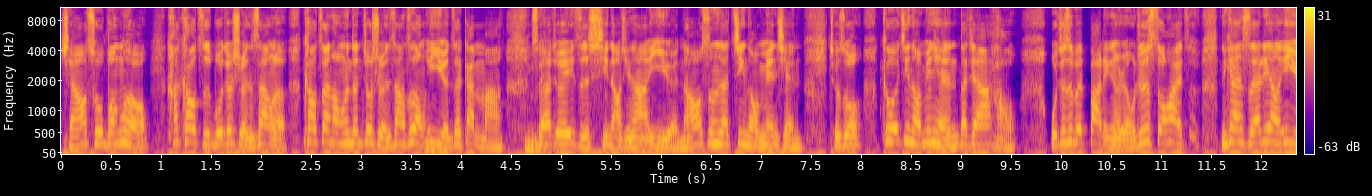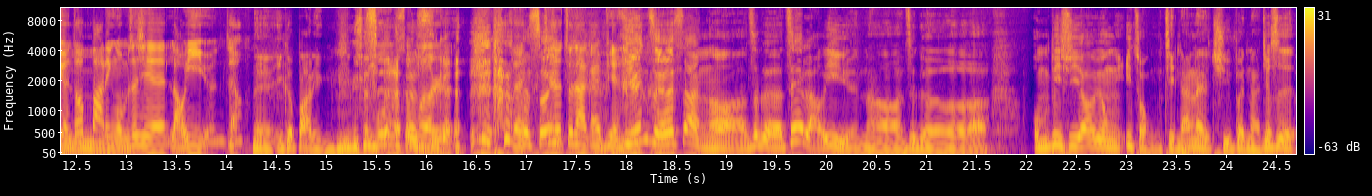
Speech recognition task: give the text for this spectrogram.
想要出风头，他靠直播就选上了，靠站红绿灯就选上，这种议员在干嘛？所以他就会一直洗脑其他的议员，然后甚至在镜头面前。就说各位镜头面前大家好，我就是被霸凌的人，我就是受害者。你看时代力量的议员都霸凌我们这些老议员，这样。对，一个霸凌全部全部的人，对，所以最大改变。原则上啊，这个这些老议员啊，这个我们必须要用一种简单的区分啊，就是。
